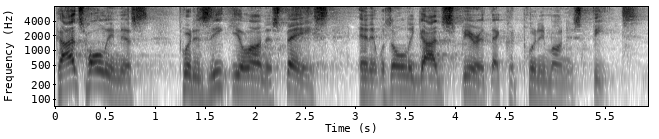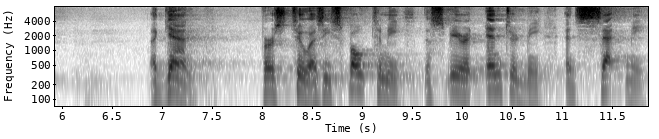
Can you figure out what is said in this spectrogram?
God's holiness put Ezekiel on his face, and it was only God's Spirit that could put him on his feet. Again, verse 2 As he spoke to me, the Spirit entered me and set me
